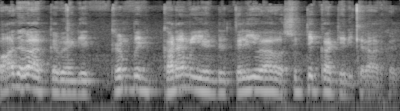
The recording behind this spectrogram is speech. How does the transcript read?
பாதுகாக்க வேண்டிய ட்ரம்பின் கடமை என்று தெளிவாக சுட்டிக்காட்டியிருக்கிறார்கள்.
